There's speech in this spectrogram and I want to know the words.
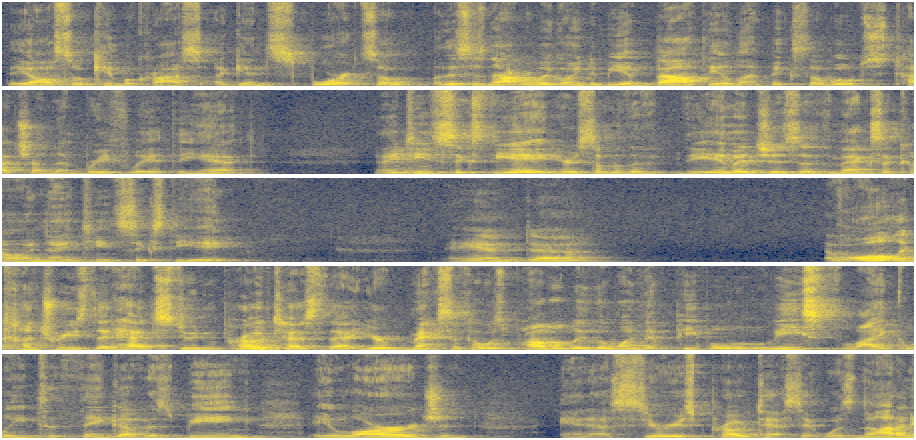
they also came across against sport. So this is not really going to be about the Olympics, so we'll just touch on them briefly at the end. 1968, here's some of the, the images of Mexico in 1968. And uh, of all the countries that had student protests that year, Mexico was probably the one that people least likely to think of as being a large and, and a serious protest. It was not an,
